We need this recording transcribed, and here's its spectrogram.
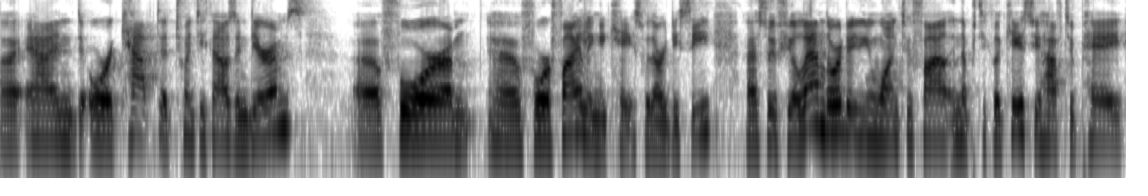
uh, and or capped at twenty thousand dirhams. Uh, for um, uh, for filing a case with RDC. Uh, so if you're a landlord and you want to file in a particular case, you have to pay.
